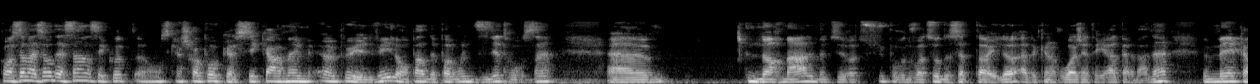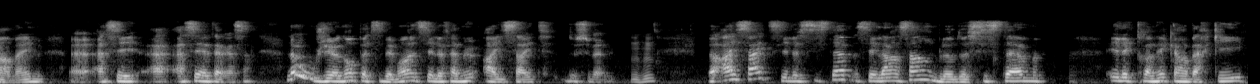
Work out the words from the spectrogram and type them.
consommation d'essence, écoute, on se cachera pas que c'est quand même un peu élevé. Là, on parle de pas loin de 10 litres au 100. Euh, normal, me diras-tu, pour une voiture de cette taille-là, avec un rouage intégral permanent, mais quand même euh, assez, assez intéressant. Là où j'ai un autre petit bémol, c'est le fameux EyeSight de Subaru. Mhm. Le EyeSight, c'est le système, c'est l'ensemble de systèmes électroniques embarqués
